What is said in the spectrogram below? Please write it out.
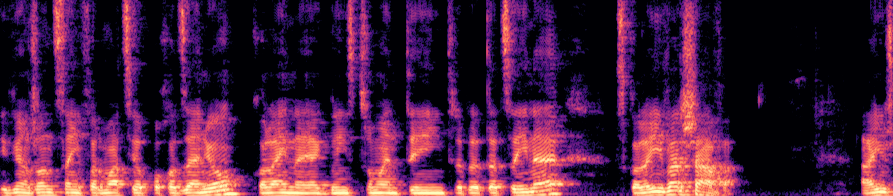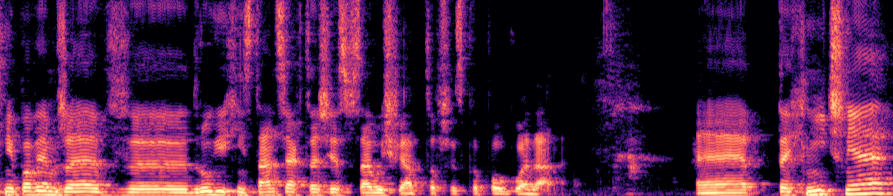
i wiążąca informacja o pochodzeniu, kolejne jakby instrumenty interpretacyjne, z kolei Warszawa. A już nie powiem, że w drugich instancjach też jest w cały świat to wszystko poukładane. E, technicznie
